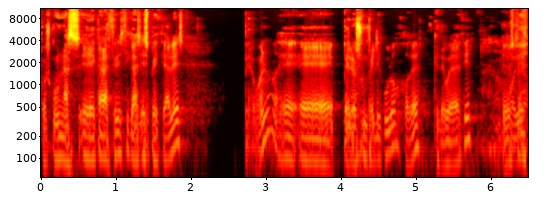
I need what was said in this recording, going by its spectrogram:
pues con unas características especiales, pero bueno, eh, eh, pero es un película, joder, ¿qué te voy a decir? Muy Esto- bien,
